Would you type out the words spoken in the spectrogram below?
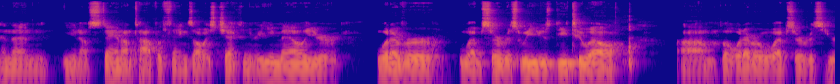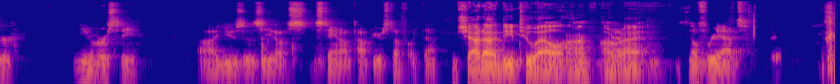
and then you know staying on top of things, always checking your email, your whatever web service we use, D2L um, but whatever web service your university uh, uses, you know, staying on top of your stuff like that. Shout out D2L, huh? All yeah. right, No free ads.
